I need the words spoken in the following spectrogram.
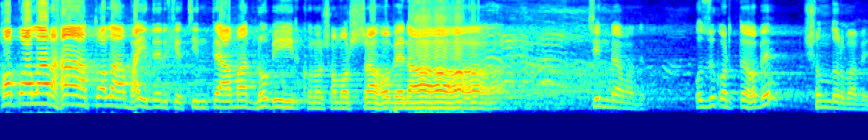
কপাল আর হাতওয়ালা ভাইদেরকে চিনতে আমার নবীর কোনো সমস্যা হবে না। চিনবে আমাদের। উজু করতে হবে সুন্দরভাবে।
